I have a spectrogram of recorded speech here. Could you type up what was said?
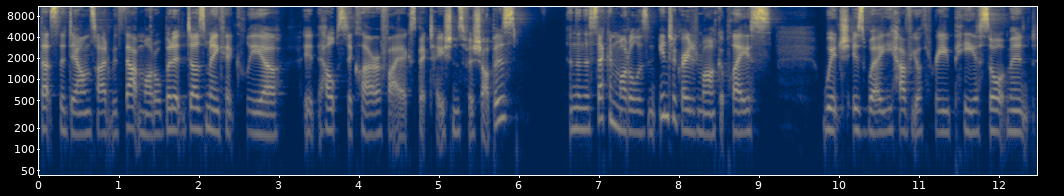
that's the downside with that model, but it does make it clear. It helps to clarify expectations for shoppers. And then the second model is an integrated marketplace, which is where you have your 3P assortment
